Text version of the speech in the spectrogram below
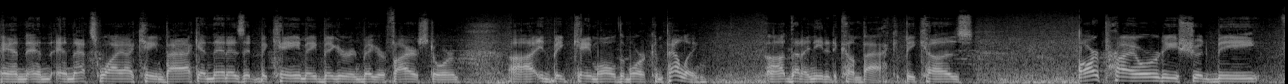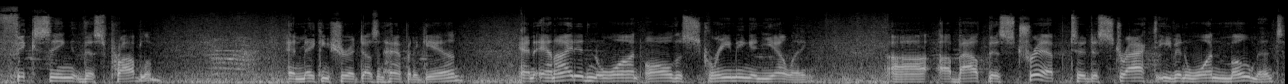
And, and, and that's why I came back. And then as it became a bigger and bigger firestorm, uh, it became all the more compelling uh, that I needed to come back because our priority should be fixing this problem and making sure it doesn't happen again. And, and I didn't want all the screaming and yelling uh, about this trip to distract even one moment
